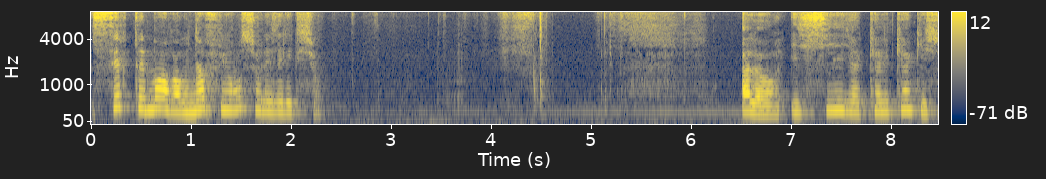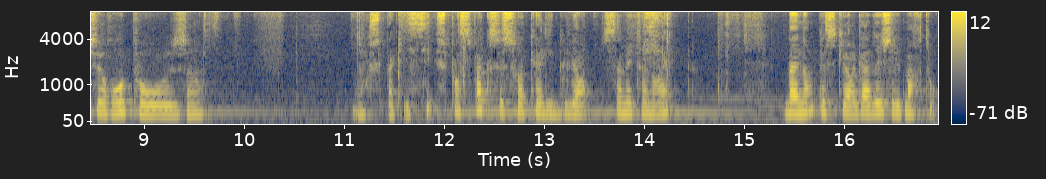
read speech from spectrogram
certainement avoir une influence sur les élections. Alors, ici, il y a quelqu'un qui se repose. Non, je sais pas qui c'est. Je pense pas que ce soit Caligula. Ça m'étonnerait. Bah non, parce que regardez, j'ai le marteau.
